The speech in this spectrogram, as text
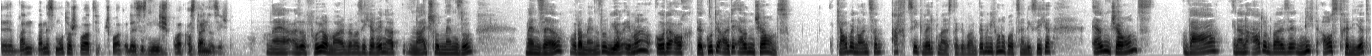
äh, wann, wann ist Motorsport Sport oder ist es nie Sport aus deiner Sicht? Naja, also früher mal, wenn man sich erinnert, Nigel Mansell, Menzel oder Menzel, wie auch immer, oder auch der gute alte Alan Jones. Ich glaube 1980 Weltmeister geworden, bin mir nicht hundertprozentig sicher. Alan Jones war in einer Art und Weise nicht austrainiert,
